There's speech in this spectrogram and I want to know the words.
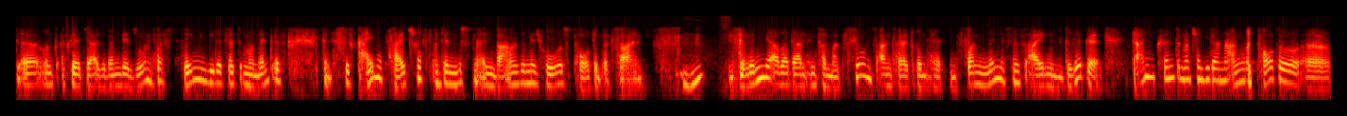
äh, uns erklärt, ja, also wenn wir so ein Heft bringen, wie das jetzt im Moment ist, dann ist es keine Zeitschrift und dann müssten ein wahnsinnig hohes Porto bezahlen. Mhm. Wenn wir aber dann Informationsanteil drin hätten von mindestens einem Drittel, dann könnte man schon wieder eine andere Porto äh,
